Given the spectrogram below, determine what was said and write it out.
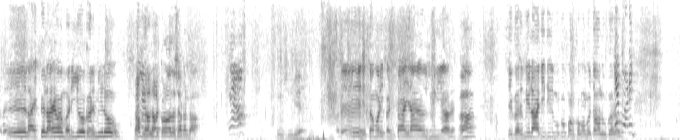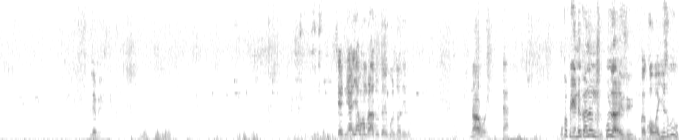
અરે લાઈટ તો લાયો હોય મરી ગયો ગરમીનો રામ લાલ લાલ કરો તો. બે અરે હે તો મળી કંટાળીને આવ્યો છું યાર હા તે ગરમી લાગી હતી મૂકું પંખો પંખો ચાલુ કરો. લે બે તે ન્યાળિયા સંભળાતું તો બોલતો હતો ના હોય. મૂકો પેન કાને કોણ લાવે છે? કોઈ ખોવાઈ જશું શું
